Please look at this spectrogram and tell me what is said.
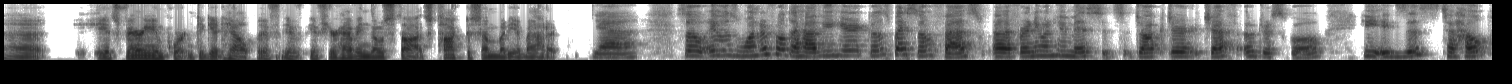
uh, it's very important to get help if, if, if you're having those thoughts. Talk to somebody about it. Yeah. So it was wonderful to have you here. It goes by so fast. Uh, for anyone who missed, it's Dr. Jeff O'Driscoll. He exists to help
